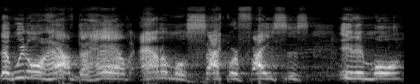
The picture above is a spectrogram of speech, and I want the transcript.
that we don't have to have animal sacrifices anymore?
